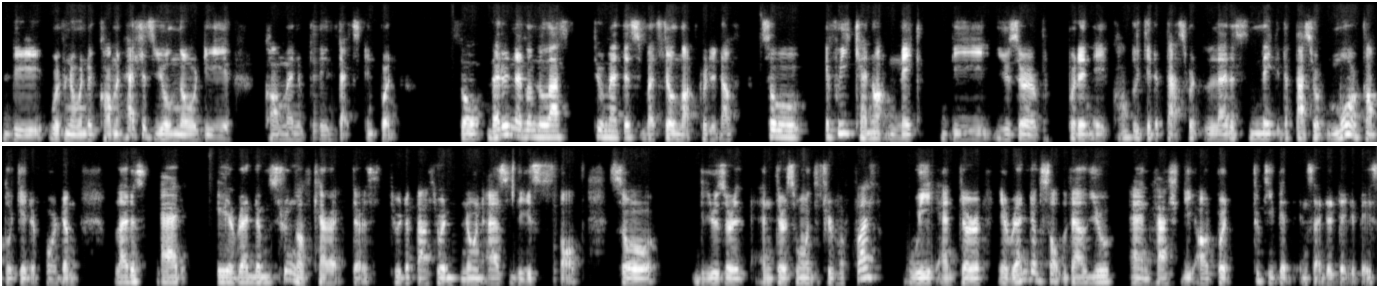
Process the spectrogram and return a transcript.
the with knowing the common hashes, you'll know the common plain text input. So better than the last two methods, but still not good enough. So if we cannot make the user put in a complicated password, let us make the password more complicated for them. Let us add a random string of characters to the password known as the salt. So the user enters one, two, three, four, five. We enter a random salt value and hash the output to keep it inside the database.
